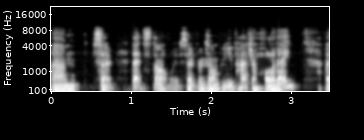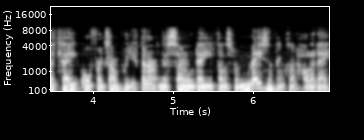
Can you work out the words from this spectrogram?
Um, so let's start with. So, for example, you've had your holiday, okay, or for example, you've been out in the sun all day, you've done some amazing things on holiday,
